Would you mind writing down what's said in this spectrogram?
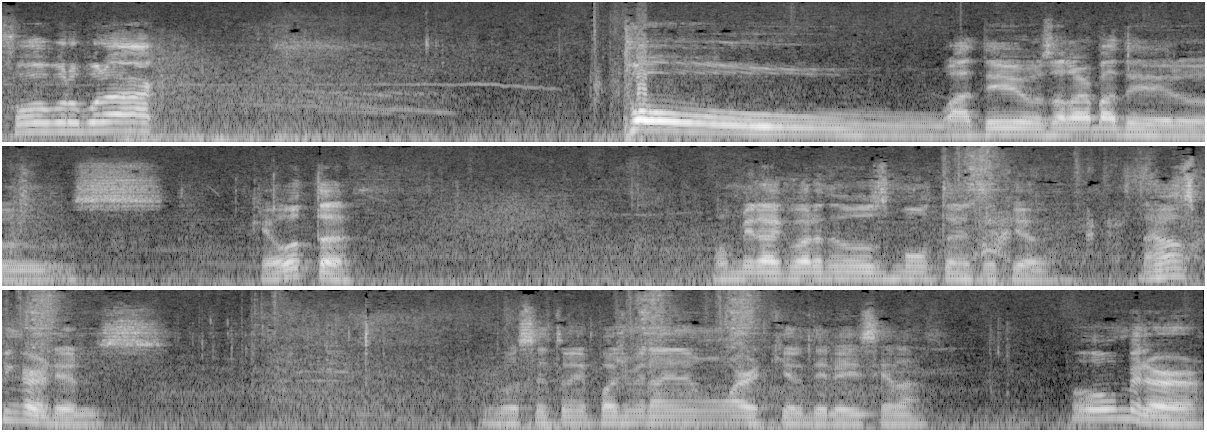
Fogo no buraco! Pô! Adeus, alarbadeiros. Quer outra? Vamos mirar agora nos montantes aqui, ó. Na real, nos pingardeiros. E você também pode mirar em um arqueiro dele aí, sei lá. Ou melhor,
